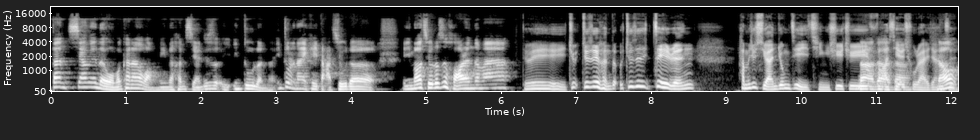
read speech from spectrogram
但下面的我们看到网民的很喜欢就是以印度人的，印度人哪里可以打球的？羽毛球都是华人的吗？对，就就是很多就是这些人，他们就喜欢用自己情绪去发泄出来这样子。然后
